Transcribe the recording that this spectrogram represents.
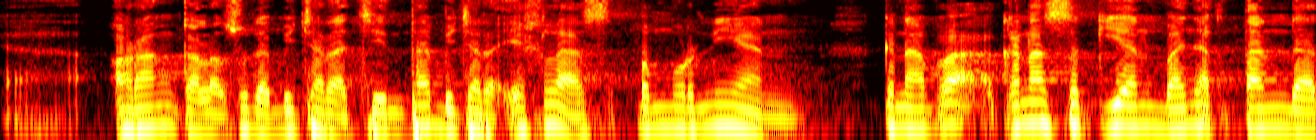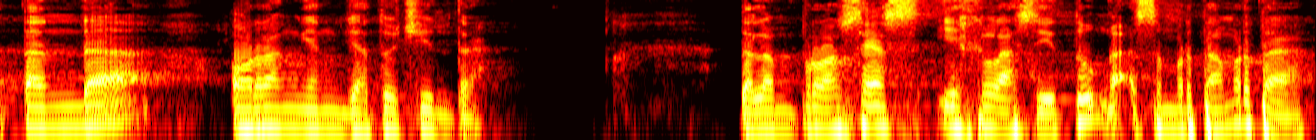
Ya, orang kalau sudah bicara cinta, bicara ikhlas, pemurnian. Kenapa? Karena sekian banyak tanda-tanda orang yang jatuh cinta. Dalam proses ikhlas itu nggak semerta-merta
